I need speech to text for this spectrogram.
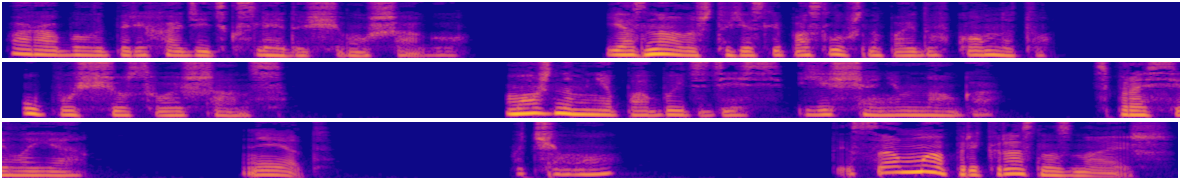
Пора было переходить к следующему шагу. Я знала, что если послушно пойду в комнату, упущу свой шанс. «Можно мне побыть здесь еще немного?» — спросила я. «Нет». «Почему?» «Ты сама прекрасно знаешь».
